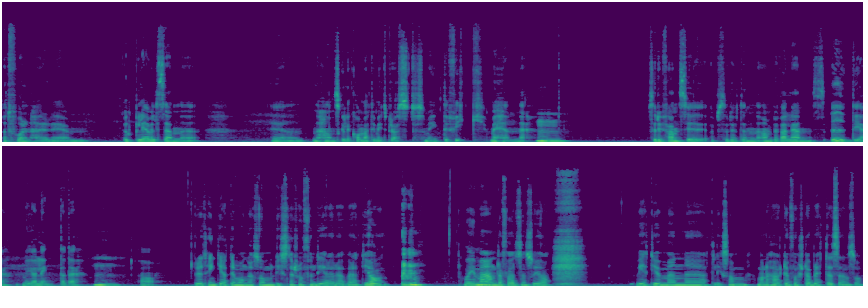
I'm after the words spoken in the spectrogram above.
Att få den här eh, upplevelsen eh, eh, när han skulle komma till mitt bröst som jag inte fick med henne. Mm. Så det fanns ju absolut en ambivalens i det, men jag längtade. Mm. Ja. Det tänker jag att det är många som lyssnar som funderar över att jag var ju med andra födseln så jag vet ju men eh, att liksom man har hört den första berättelsen så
